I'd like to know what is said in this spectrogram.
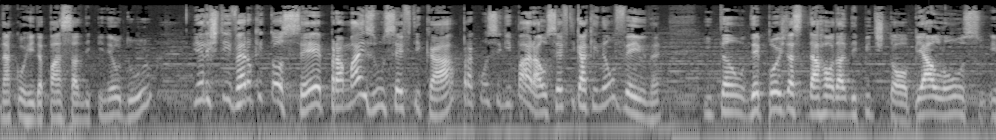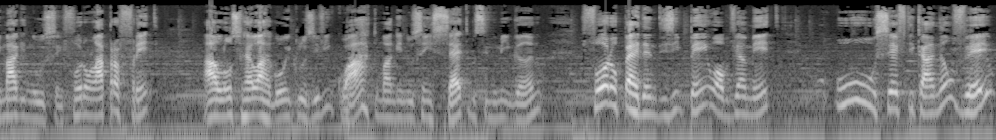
na corrida passada de pneu duro, e eles tiveram que torcer para mais um safety car para conseguir parar. O safety car que não veio, né? Então, depois da, da rodada de pit stop, Alonso e Magnussen foram lá para frente Alonso relargou inclusive em quarto, Magnussen em sétimo, se não me engano. Foram perdendo desempenho, obviamente. O safety car não veio,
